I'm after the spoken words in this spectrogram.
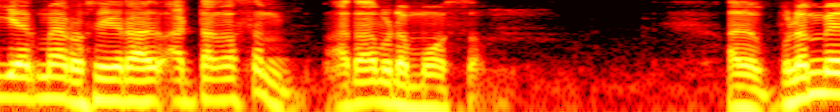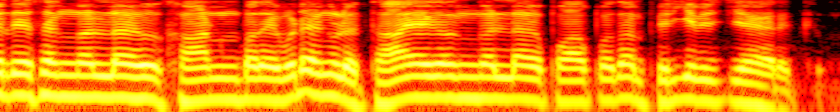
ஐயர் மேல் செய்கிற அட்டகாசம் அதை விட மோசம். அது புலம்பெயர் தேசங்களில் காண்பதை விட எங்களுடைய தாயகங்களில் பார்ப்பதான் பெரிய விஷயம் இருக்குது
